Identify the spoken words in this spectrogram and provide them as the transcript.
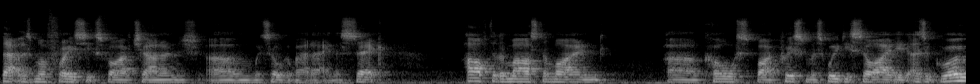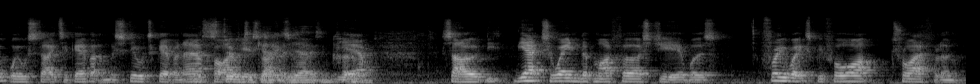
that was my 365 challenge. Um, we'll talk about that in a sec. After the mastermind uh, course by Christmas, we decided as a group we'll stay together, and we're still together now. We're five still years together, later. yeah, it's incredible. Yeah. So the, the actual end of my first year was three weeks before triathlon.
